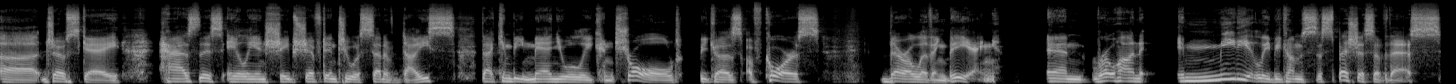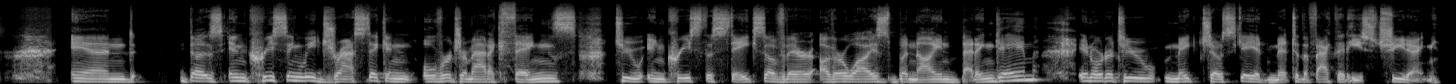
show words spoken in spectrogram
uh, Josuke has this alien shapeshift into a set of dice that can be manually controlled because, of course, they're a living being. And Rohan immediately becomes suspicious of this and does increasingly drastic and over dramatic things to increase the stakes of their otherwise benign betting game in order to make Josuke admit to the fact that he's cheating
